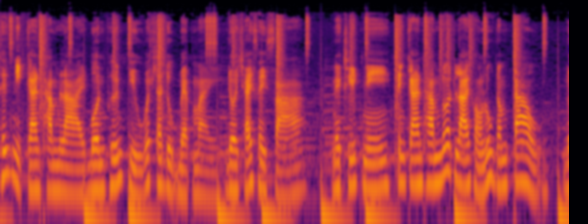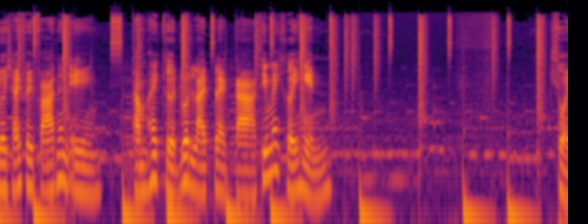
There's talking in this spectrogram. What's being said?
เทคนิคการทำลายบนพื้นผิววัสดุแบบใหม่ โดยใช้ไฟฟ้า ในคลิปนี้เป็นการทำลวดลายของลูกน้ำเต้า โดยใช้ไฟฟ้านั่นเอง ทำให้เกิดลวดลายแปลกตาที่ไม่เคยเห็น สวย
